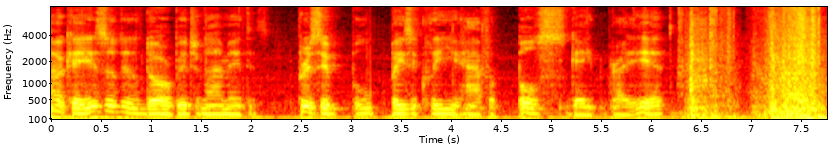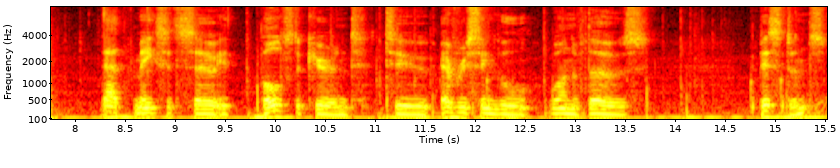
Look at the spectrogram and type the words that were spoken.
Okay, here's a little door and I made it pretty simple. Basically you have a pulse gate right here. That makes it so it pulls the current to every single one of those pistons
